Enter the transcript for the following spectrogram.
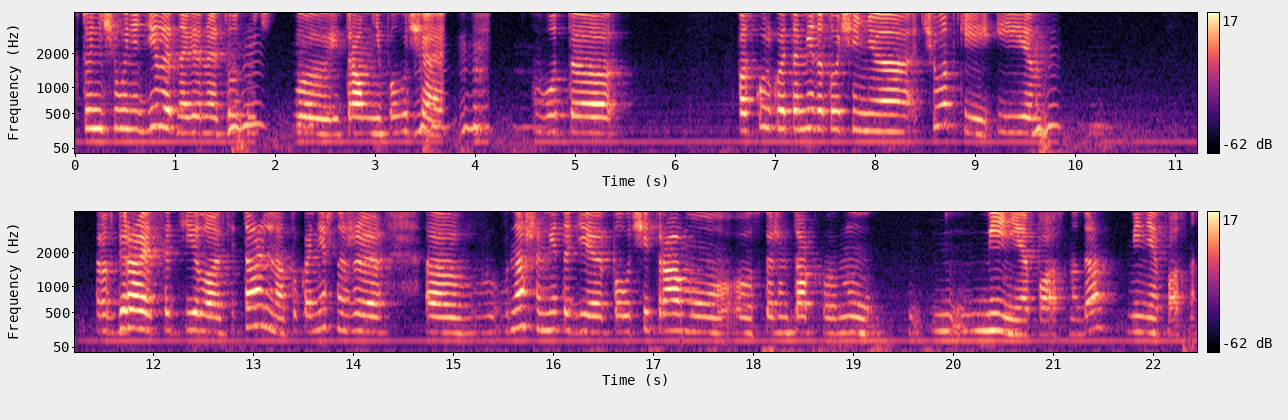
кто ничего не делает, наверное, тот mm-hmm. ничего и травм не получает. Mm-hmm. Вот э, поскольку это метод очень э, четкий и mm-hmm разбирается тело детально, то, конечно же, э, в нашем методе получить травму, э, скажем так, ну, менее опасно, да, менее опасно.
